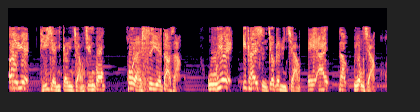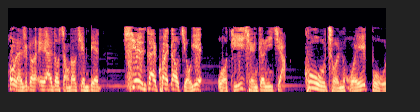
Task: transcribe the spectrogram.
二月提前跟你讲军工，后来四月大涨，五月一开始就跟你讲 AI，那不用讲，后来这个 AI 都涨到天边，现在快到九月，我提前跟你讲。库存回补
